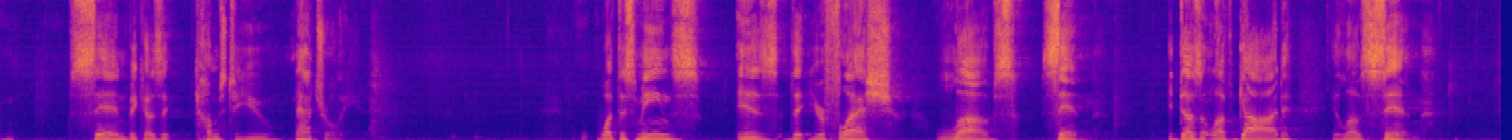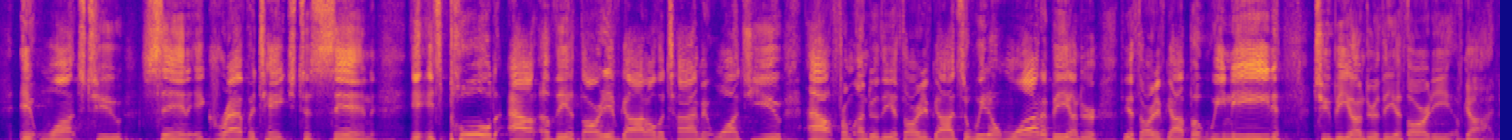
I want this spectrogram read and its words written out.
sin because it comes to you naturally. What this means is that your flesh loves sin. It doesn't love God, it loves sin. It wants to sin. It gravitates to sin. It's pulled out of the authority of God all the time. It wants you out from under the authority of God. So we don't want to be under the authority of God, but we need to be under the authority of God.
